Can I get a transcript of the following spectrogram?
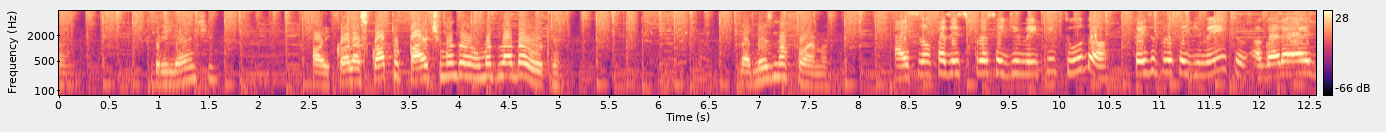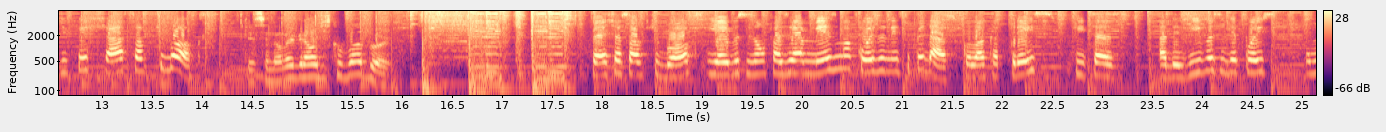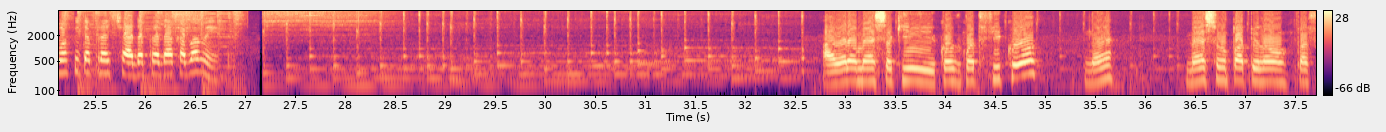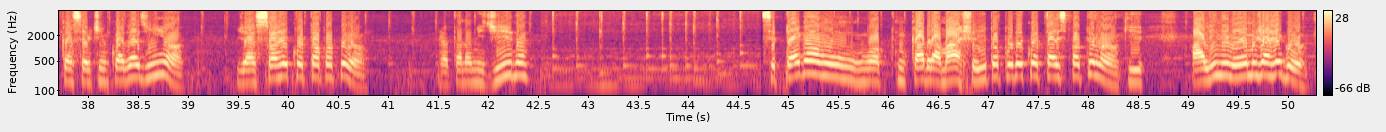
brilhante. Ó, e cola as quatro partes uma do, uma do lado da outra. Da mesma forma. Aí vocês vão fazer esse procedimento em tudo, ó. Fez o procedimento, agora é hora de fechar a softbox. Porque senão vai virar um disco voador. Fecha a softbox e aí vocês vão fazer a mesma coisa nesse pedaço. Coloca três fitas adesivas e depois uma fita prateada para dar acabamento. Agora eu meço aqui quanto, quanto ficou, né? Meço no papelão para ficar certinho quadradinho, ó. Já é só recortar o papelão. Já tá na medida. Você pega um, uma, um cabra macho aí para poder cortar esse papelão, que a Aline mesmo já regou.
